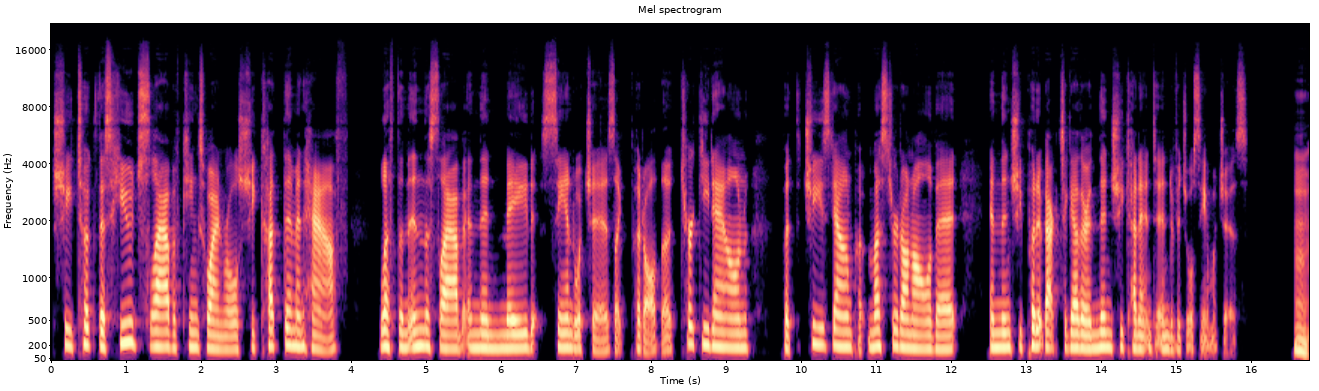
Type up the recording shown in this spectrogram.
she took this huge slab of King's Hawaiian rolls. She cut them in half, left them in the slab, and then made sandwiches. Like put all the turkey down, put the cheese down, put mustard on all of it, and then she put it back together. And then she cut it into individual sandwiches. Hmm.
